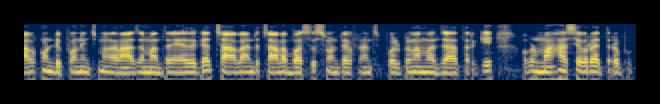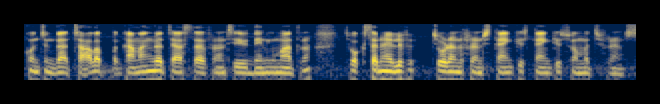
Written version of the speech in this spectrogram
పాలకొండ డిపో నుంచి మన రాజమాత ఎదుగా చాలా అంటే చాలా బస్సెస్ ఉంటాయి ఫ్రెండ్స్. పొలిపిల్లమ్మ జాతరకి అప్పుడు మహాశివరాత్రి అప్పుడు కొంచెం చాలా ఘనంగా చేస్తారు ఫ్రెండ్స్. దీనికి మాత్రం ఒకసారి వెళ్ళి చూడండి friends. Thank you thank you so much friends.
